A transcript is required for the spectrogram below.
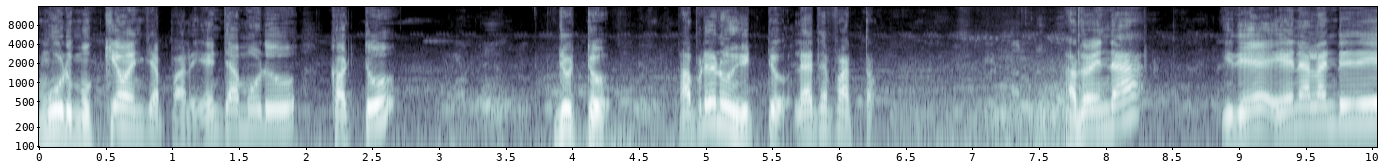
మూడు ముఖ్యం అని చెప్పాలి. ఏంటి ఆ మూడు? కట్టు జుట్టు. అప్పుడే నువ్వు హిట్టు లేకపోతే పట్టం. అర్థమైందా? ఇదే ఏ నెల అండి ఇది?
